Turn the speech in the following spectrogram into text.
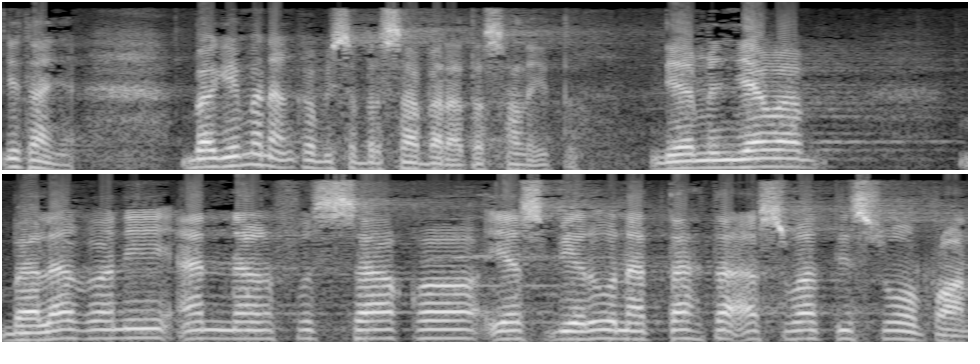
ditanya bagaimana engkau bisa bersabar atas hal itu? Dia menjawab balagani annal fusaqa yasbiruna tahta aswati sultan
